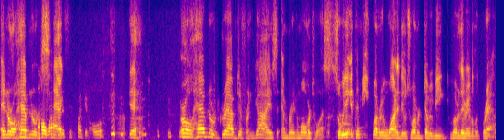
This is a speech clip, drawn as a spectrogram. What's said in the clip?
and Earl Hebner would Oh wow, snag- this is fucking old. yeah. Earl Hebner would grab different guys and bring them over to us. So we didn't get to meet whoever we wanted to. It was whoever WB, whoever they were able to grab.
